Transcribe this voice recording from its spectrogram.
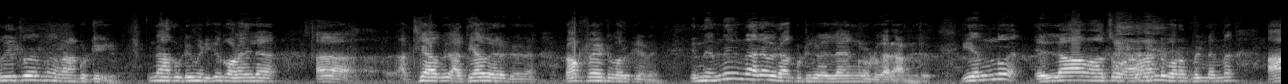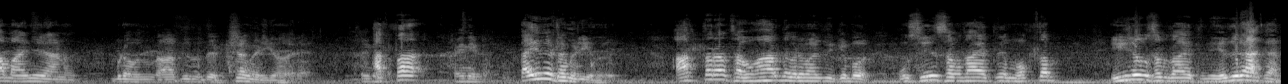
റീത്ത് തന്നതാണ് ആ കുട്ടിക്ക് ഇന്ന് ആ കുട്ടി മെഡിക്കൽ കോളേജിൽ അധ്യാപക അധ്യാപകരായിട്ട് ഡോക്ടറായിട്ട് വർക്ക് ചെയ്യണം. ഇന്ന് എന്നിരുന്നാലും അവർ ആ കുട്ടികളെല്ലാം ഞങ്ങളോട് വരാറുണ്ട്. എന്ന് എല്ലാ മാസവും ആണ്ട് പുറപ്പില്ലെന്ന് ആ മാന്യനാണ് ഇവിടെ വന്ന് ആദ്യത്തെ ദക്ഷിണ മേടിക്കുന്നവരെ അത്ര കൈനീട്ടം. മേടിക്കുന്നത് അത്ര സൗഹാർദ്ദപരമായി നിൽക്കുമ്പോൾ മുസ്ലിം സമുദായത്തിന് മൊത്തം ഈഴവ് സമുദായത്തിന് എതിരാക്കാൻ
